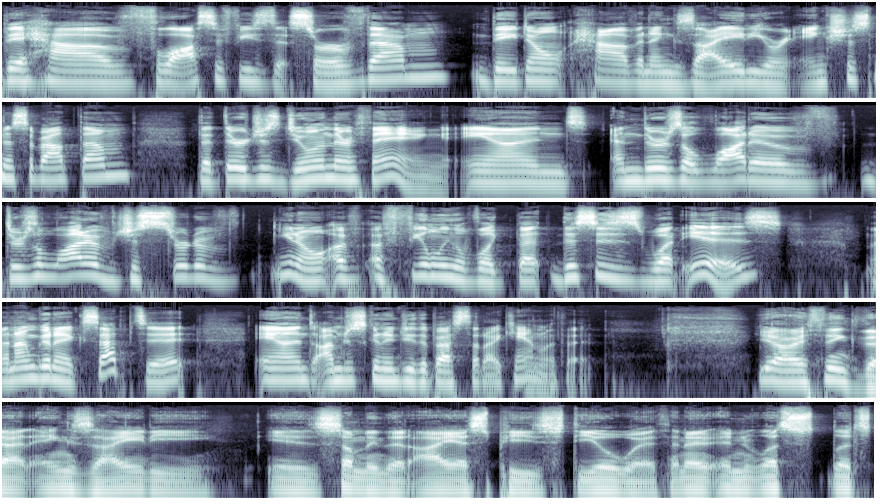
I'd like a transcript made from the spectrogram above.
they have philosophies that serve them. They don't have an anxiety or anxiousness about them that they're just doing their thing. And and there's a lot of there's a lot of just sort of you know a, a feeling of like that this is what is and i'm going to accept it and i'm just going to do the best that i can with it. Yeah i think that anxiety is something that isps deal with. And, and let's let's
